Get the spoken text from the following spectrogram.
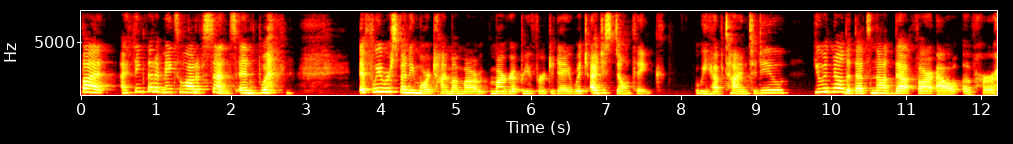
but I think that it makes a lot of sense. And when, if we were spending more time on Mar- Margaret Beaufort today, which I just don't think we have time to do, you would know that that's not that far out of her,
